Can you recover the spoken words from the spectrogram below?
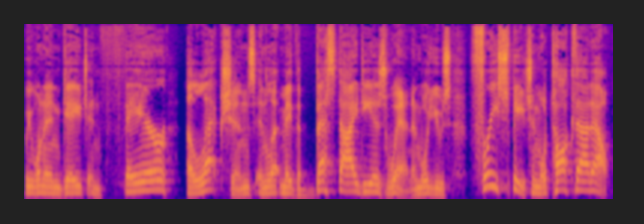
We want to engage in fair elections and let may the best ideas win. And we'll use free speech and we'll talk that out.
